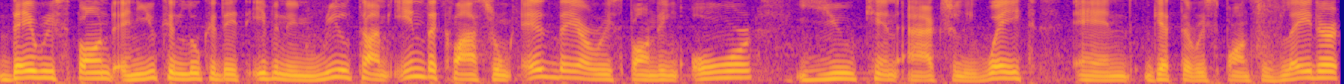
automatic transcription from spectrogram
they respond and you can look at it even in real time in the classroom as they are responding or you can actually wait and get the responses later.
